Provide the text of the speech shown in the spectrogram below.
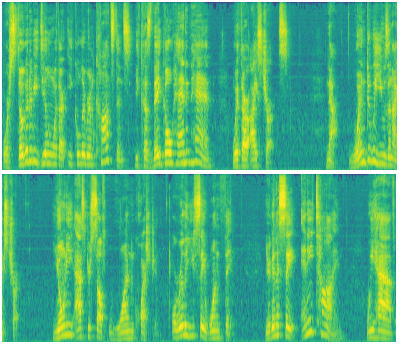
We're still going to be dealing with our equilibrium constants because they go hand in hand with our ice charts. Now, when do we use an ice chart? You only ask yourself one question, or really you say one thing. You're going to say anytime we have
